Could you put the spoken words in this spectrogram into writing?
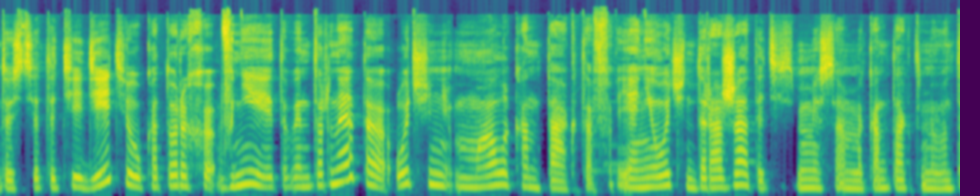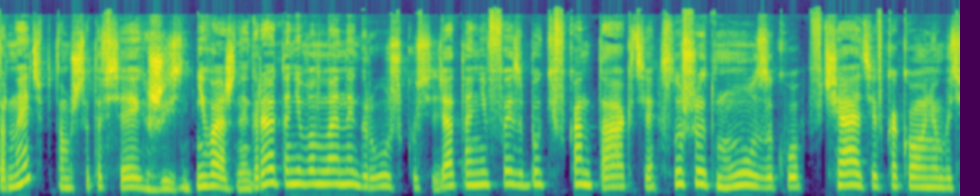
То есть это те дети, у которых вне этого интернета очень мало контактов. И они очень дорожат этими самыми контактами в интернете, потому что это вся их жизнь. Неважно, играют они в онлайн-игрушку, сидят они в Фейсбуке, ВКонтакте, слушают музыку, в чате в каком-нибудь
